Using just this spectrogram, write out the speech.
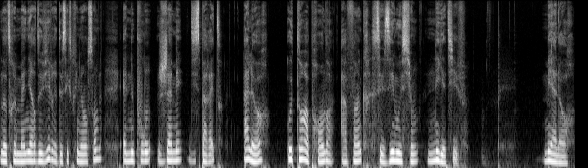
notre manière de vivre et de s'exprimer ensemble, elles ne pourront jamais disparaître. Alors, autant apprendre à vaincre ces émotions négatives. Mais alors,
